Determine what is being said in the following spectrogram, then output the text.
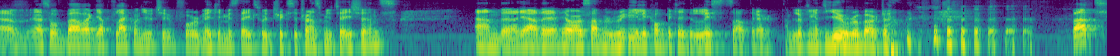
Yeah, I saw Bava get flack on YouTube for making mistakes with Trixie transmutations. And uh, yeah, there, there are some really complicated lists out there. I'm looking at you, Roberto. but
